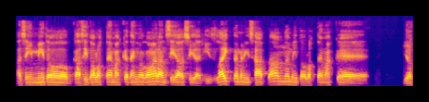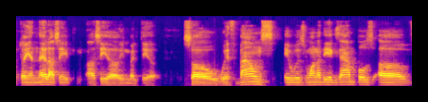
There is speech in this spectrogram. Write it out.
Así mismito, casi todos los temas que tengo con él han sido así, that he's liked them and he's hopped on them y todos los temas que yo estoy en él así ha sido invertido. So with Bounce, it was one of the examples of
